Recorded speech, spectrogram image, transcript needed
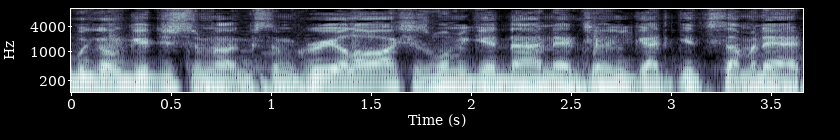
we're gonna get you some uh, some grilled oysters when we get down there, Junior. You got to get some of that.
